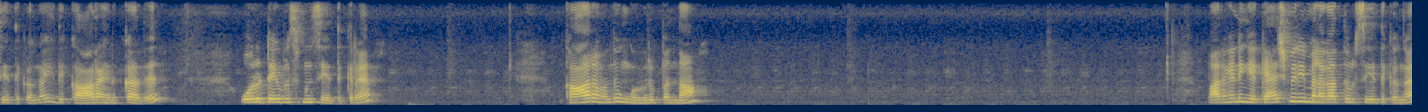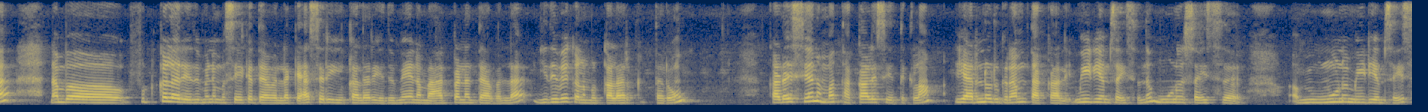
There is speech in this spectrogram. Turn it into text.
சேர்த்துக்கோங்க. இது காரம் இருக்காது. ஒரு டேபிள் ஸ்பூன் சேர்த்துக்கிறேன். காரம் வந்து உங்கள் விருப்பம்தான். பாருங்கள் நீங்கள் காஷ்மீரி மிளகாத்தூள் சேர்த்துக்கோங்க. நம்ம ஃபுட் கலர் எதுவுமே நம்ம சேர்க்க தேவையில்ல. கேசரி கலர் எதுவுமே நம்ம ஆட் பண்ண தேவையில்ல. இதுவே நம்ம கலர் தரும். கடைசியாக நம்ம தக்காளி சேர்த்துக்கலாம். இரநூறு கிராம் தக்காளி மீடியம் சைஸ் வந்து மூணு சைஸ் மூணு மீடியம் சைஸ்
